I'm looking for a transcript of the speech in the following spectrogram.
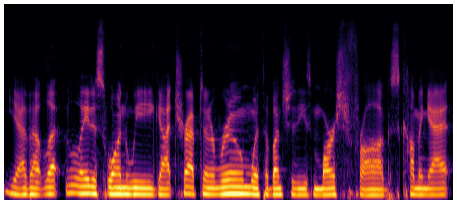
Yeah, that la- latest one, we got trapped in a room with a bunch of these marsh frogs coming at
